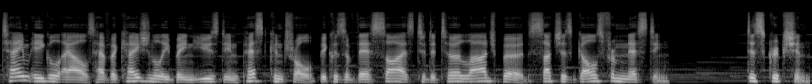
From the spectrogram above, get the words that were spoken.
Tame eagle owls have occasionally been used in pest control because of their size to deter large birds such as gulls from nesting. Description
